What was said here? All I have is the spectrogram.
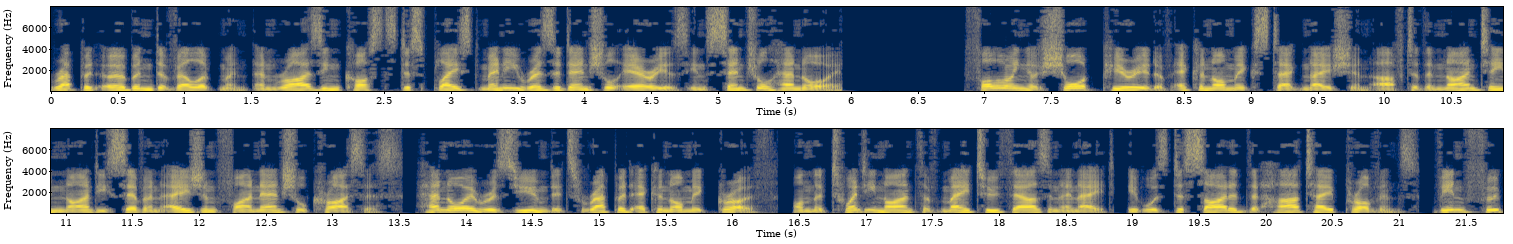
Rapid urban development and rising costs displaced many residential areas in central Hanoi. Following a short period of economic stagnation after the 1997 Asian financial crisis, Hanoi resumed its rapid economic growth. On the 29th of May 2008, it was decided that Ha Tây Province, Vinh Phuc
